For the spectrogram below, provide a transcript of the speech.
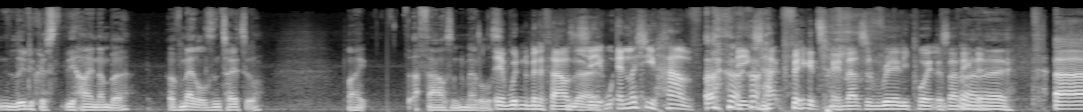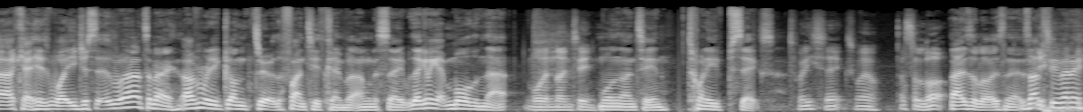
ludicrously high number of medals in total. Like a thousand medals. It wouldn't have been a thousand. No. See, unless you have the exact figure tone, that's a really pointless I anecdote. Uh, okay, here's what you just. Well, I don't know. I haven't really gone through it with a fine tooth comb, but I'm going to say they're going to get more than that. More than 19. More than 19. 26. 26, Well, That's a lot. That is a lot, isn't it? Is that too many?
